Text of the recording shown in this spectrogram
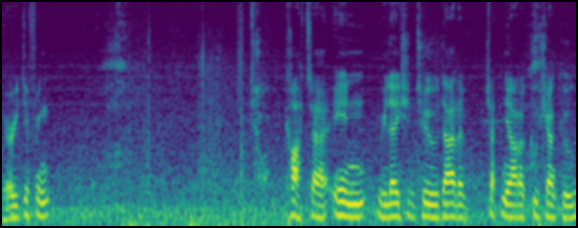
Very different kata in relation to that of Chatanyara Kushanku.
